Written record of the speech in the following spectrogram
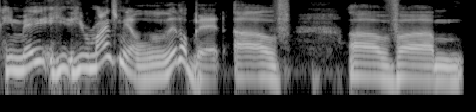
He may. He, he reminds me a little bit of of um,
